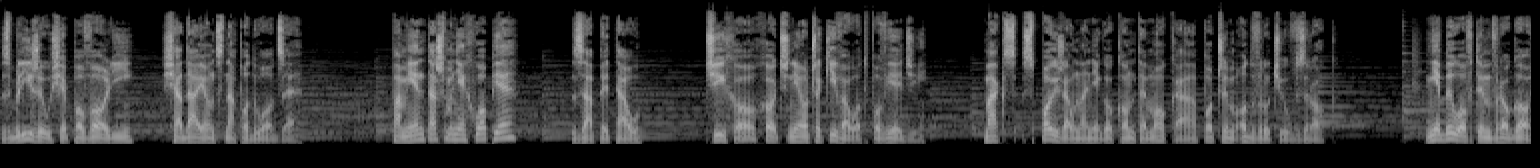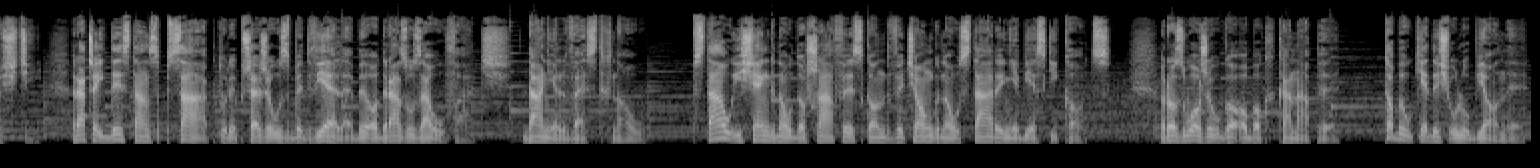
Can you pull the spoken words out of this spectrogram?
Zbliżył się powoli, siadając na podłodze. Pamiętasz mnie, chłopie? Zapytał. Cicho, choć nie oczekiwał odpowiedzi. Max spojrzał na niego kątem oka, po czym odwrócił wzrok. Nie było w tym wrogości, raczej dystans psa, który przeżył zbyt wiele, by od razu zaufać. Daniel westchnął. Wstał i sięgnął do szafy, skąd wyciągnął stary niebieski koc. Rozłożył go obok kanapy. To był kiedyś ulubiony.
